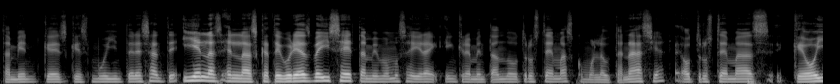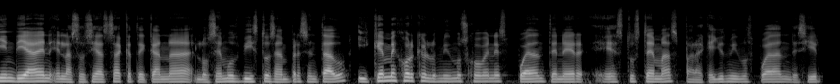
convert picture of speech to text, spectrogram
también que es, que es muy interesante. Y en las, en las categorías B y C también vamos a ir incrementando otros temas como la eutanasia, otros temas que hoy en día en, en la sociedad zacatecana los hemos visto, se han presentado, y qué mejor que los mismos jóvenes puedan tener estos temas para que ellos mismos puedan decir,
